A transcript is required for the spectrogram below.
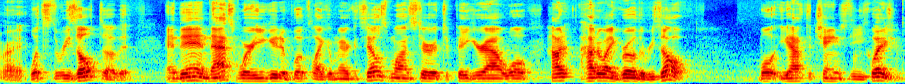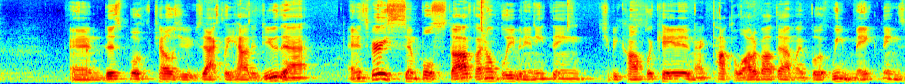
Right. What's the result of it? And then that's where you get a book like American Sales Monster to figure out well, how how do I grow the result? Well, you have to change the equation. And this book tells you exactly how to do that. And it's very simple stuff. I don't believe in anything should be complicated, and I talk a lot about that in my book. We make things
